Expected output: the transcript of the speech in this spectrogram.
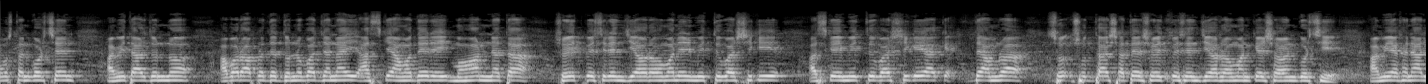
অবস্থান করছেন। আমি তার জন্য আবারও আপনাদের ধন্যবাদ জানাই। আজকে আমাদের এই মহান নেতা শহীদ প্রেসিডেন্ট জিয়াউর রহমানের মৃত্যুবার্ষিকী। আজকে এই মৃত্যুবার্ষিকীতে আমরা শ্রদ্ধার সাথে শহীদ প্রেসিডেন্ট জিয়াউর রহমানকে স্মরণ করছি। আমি এখানে আর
